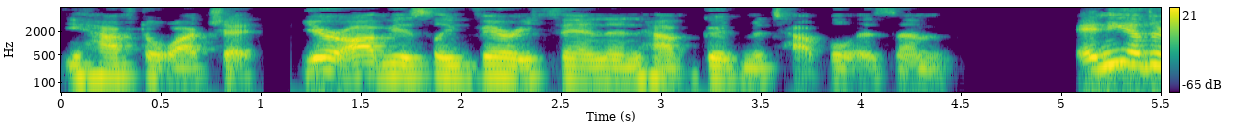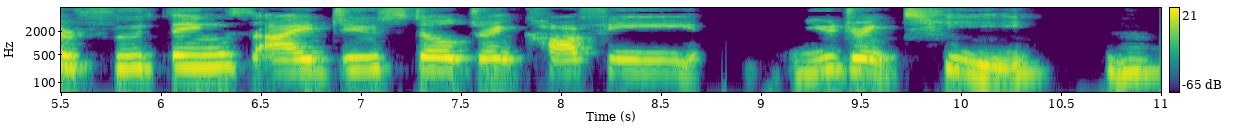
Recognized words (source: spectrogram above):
You have to watch it. You're obviously very thin and have good metabolism. Any other food things? I do still drink coffee. You drink tea. Mm-hmm.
